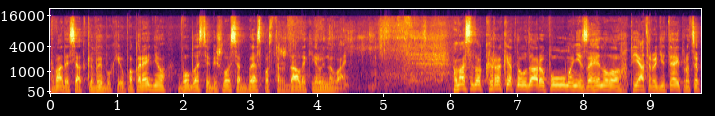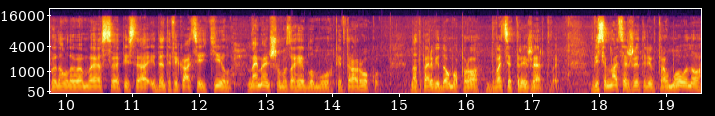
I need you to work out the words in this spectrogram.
два десятки вибухів. Попередньо в області обійшлося без постраждалих і руйнувань. Внаслідок ракетного удару по Умані загинуло п'ятеро дітей. Про це повідомили в МВС після ідентифікації тіл. Найменшому загиблому півтора року. На тепер відомо про 23 жертви. 18 жителів травмовано,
